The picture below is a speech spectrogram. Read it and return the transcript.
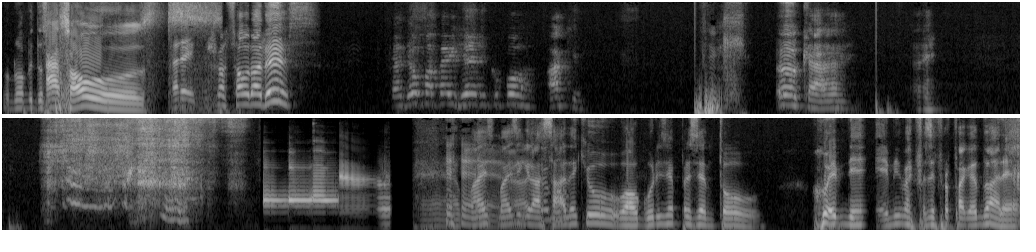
O nome dos. Ah, só os. Peraí, deixa eu só o nariz. Cadê o papel higiênico, porra? Aqui. Ô, caralho. Peraí. É. É, o mais, mais engraçado é que o, o Algures representou o MDM vai fazer propaganda do Areva.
